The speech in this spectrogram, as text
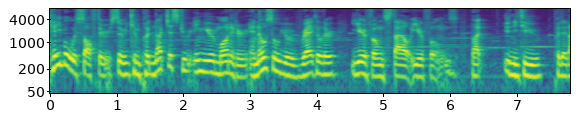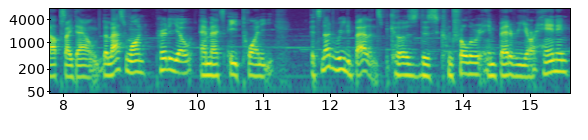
Cable is softer, so you can put not just your in-ear monitor and also your regular earphone style earphones, but you need to put it upside down. The last one, Perdio MX820. It's not really balanced because this controller and battery are hanging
